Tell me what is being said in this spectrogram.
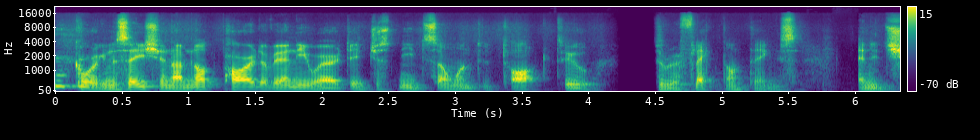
organization. I'm not part of anywhere. They just need someone to talk to, to reflect on things. And it's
